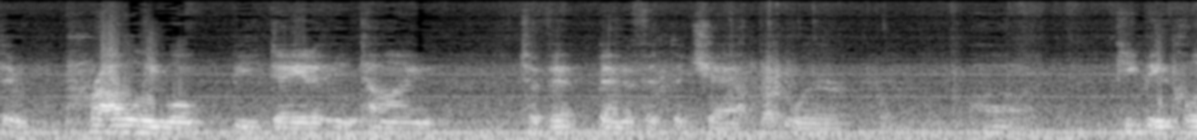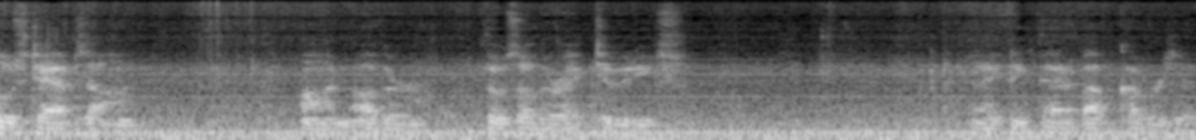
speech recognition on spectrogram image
There probably won't be data in time to benefit the CHAP, but we're uh, keeping close tabs on, on other, those other activities. And I think that about covers it.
